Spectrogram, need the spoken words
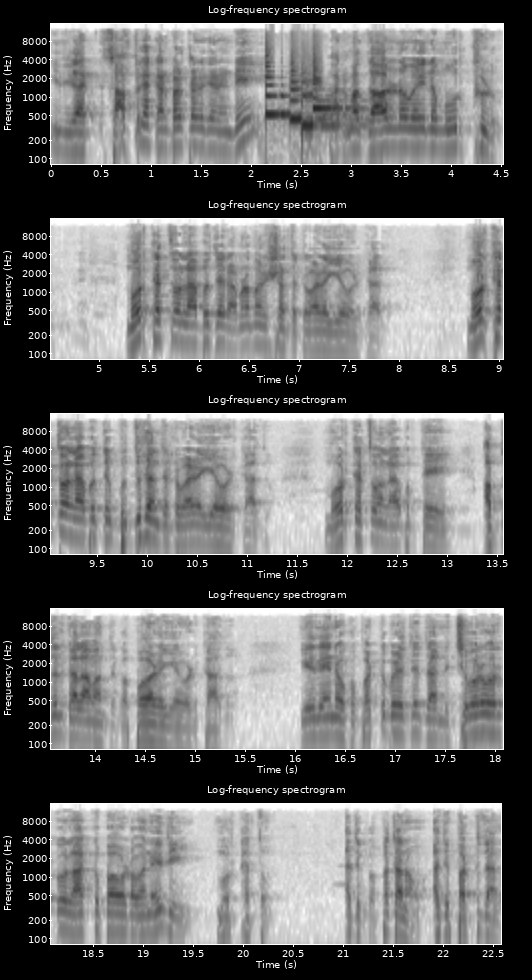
ఇది సాఫ్ట్గా కనపడతాడు కానండి. పరమ దారుణమైన మూర్ఖుడు. మూర్ఖత్వం లేకపోతే రమణ మహర్షి అంతటి వాడు అయ్యేవాడు కాదు. మూర్ఖత్వం లేకపోతే బుద్ధుడు అంతటి వాడు అయ్యేవాడు కాదు. మూర్ఖత్వం లేకపోతే అబ్దుల్ కలాం అంత గొప్పవాడు అయ్యేవాడు కాదు. ఏదైనా ఒక పట్టు పెడితే దాన్ని చివరి వరకు లాక్కుపోవడం అనేది మూర్ఖత్వం. అది గొప్పతనం అది పట్టుదల.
